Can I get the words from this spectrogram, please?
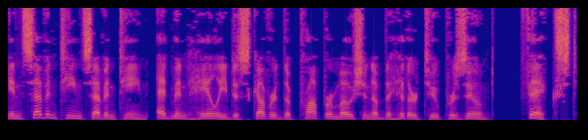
In 1717, Edmund Halley discovered the proper motion of the hitherto presumed fixed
